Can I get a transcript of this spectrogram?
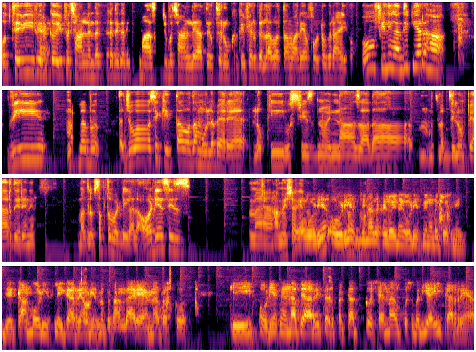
ਉੱਥੇ ਵੀ ਫਿਰ ਕੋਈ ਪਛਾਣ ਲੈਂਦਾ ਕਦੇ ਕਦੇ ਮਾਸਕ 'ਚ ਪਛਾਣ ਲਿਆ ਤੇ ਉੱਥੇ ਰੁਕ ਕੇ ਫਿਰ ਗੱਲਾਂ ਬਾਤਾਂ ਮਾਰੀਆਂ ਫੋਟੋ ਕਰਾਈ। ਉਹ ਫੀਲਿੰਗ ਆਂਦੀ ਕਿ ਯਾਰ ਹਾਂ ਵੀ ਮਤਲਬ ਜੋ ਅਸੀਂ ਕੀਤਾ ਉਹਦਾ ਮੁੱਲ ਪੈ ਰਿਹਾ ਹੈ। ਲੋਕੀ ਉਸ ਚੀਜ਼ ਨੂੰ ਇੰਨਾ ਜ਼ਿਆਦਾ ਮਤਲਬ ਦਿਲੋਂ ਪਿਆਰ ਦੇ ਰਹੇ ਨੇ। ਮਤਲਬ ਸਭ ਤੋਂ ਵੱਡੀ ਗੱਲ ਆਡੀਅנס ਇਜ਼ ਮੈਂ ਹਮੇਸ਼ਾ ਕਹਿੰਦਾ। ਆਡੀਅנס ਆਡੀਅנס ਬਿਨਾ ਤਾਂ ਫਿਰ ਹੋਈ ਨਾ ਆਡੀਅנס ਬਿਨਾ ਤਾਂ ਕੁਝ ਨਹੀਂ। ਜੇ ਕੰਮ ਆਡੀਅנס ਲਈ ਕਰ ਰਹੇ ਆ ਆਡੀਅנס ਨੂੰ ਪਸੰਦ ਆ ਰਿਹਾ ਹੈ ਨਾ ਤਾਂ ਕੋ ਕਿ ਆਡੀਅנס ਨੇ ਨਾ ਪਿਆਰ ਦਿੱਤਾ ਤਾਂ ਪੱਕਾ ਕੁਝ ਹੈ ਨਾ ਕੁਝ ਵਧੀਆ ਹੀ ਕਰ ਰਹੇ ਆ।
